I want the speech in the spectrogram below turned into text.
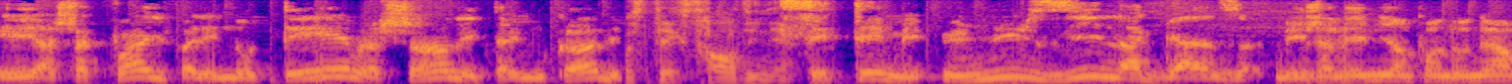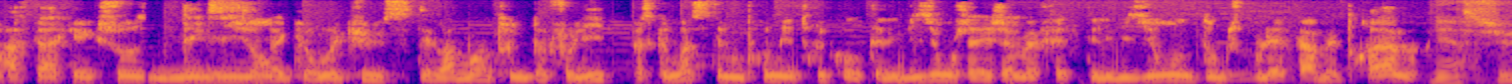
et à chaque fois il fallait noter, machin, les timecodes. C'était extraordinaire. C'était mais une usine à gaz. Mais j'avais mis un point d'honneur à faire quelque chose d'exigeant avec le recul. C'était vraiment un truc de folie. Parce que moi, c'était mon premier truc en télévision. J'avais jamais fait de télévision, donc je voulais faire mes preuves Bien sûr.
